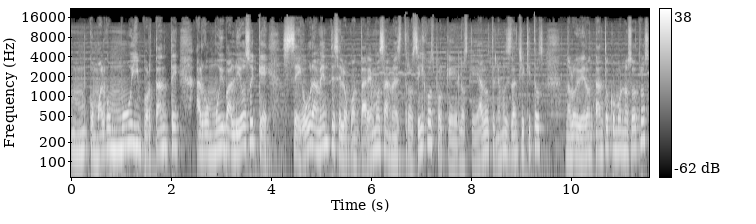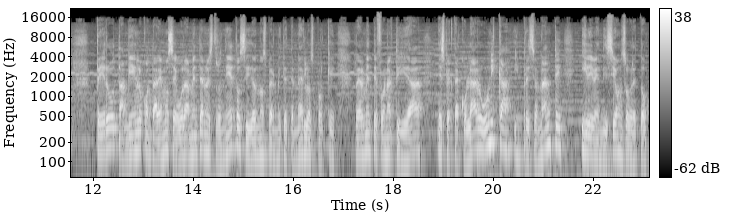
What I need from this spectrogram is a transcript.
mm, como algo muy importante, algo muy valioso y que seguramente se lo contaremos a nuestros hijos porque los que ya lo tenemos están chiquitos no lo vivieron tanto como nosotros, pero también lo contaremos seguramente a nuestros nietos si Dios nos permite tenerlos, porque realmente fue una actividad espectacular, única, impresionante y de bendición sobre todo.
